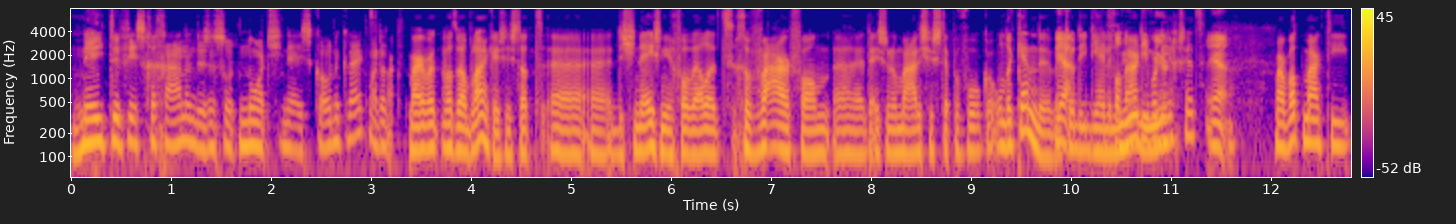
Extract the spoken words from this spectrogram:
native is gegaan. En dus een soort Noord-Chinees koninkrijk. Maar dat, Maar, maar wat, wat wel belangrijk is, is dat eh, eh, de Chinezen in ieder geval wel het gevaar van eh, deze nomadische steppenvolken onderkenden. Weet Ja, je wel, die, die hele muur die die wordt neergezet. Ja, Maar wat maakt die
